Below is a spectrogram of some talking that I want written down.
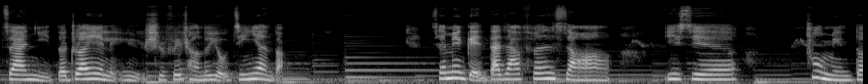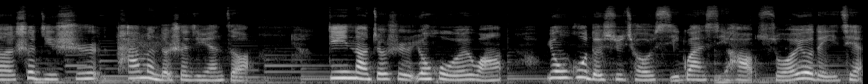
在你的专业领域是非常的有经验的。下面给大家分享一些著名的设计师他们的设计原则。第一呢，就是用户为王，用户的需求、习惯、喜好，所有的一切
